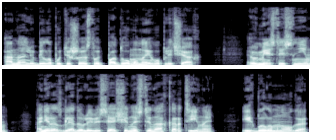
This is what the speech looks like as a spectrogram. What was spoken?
Она любила путешествовать по дому на его плечах. Вместе с ним они разглядывали висящие на стенах картины. Их было много,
